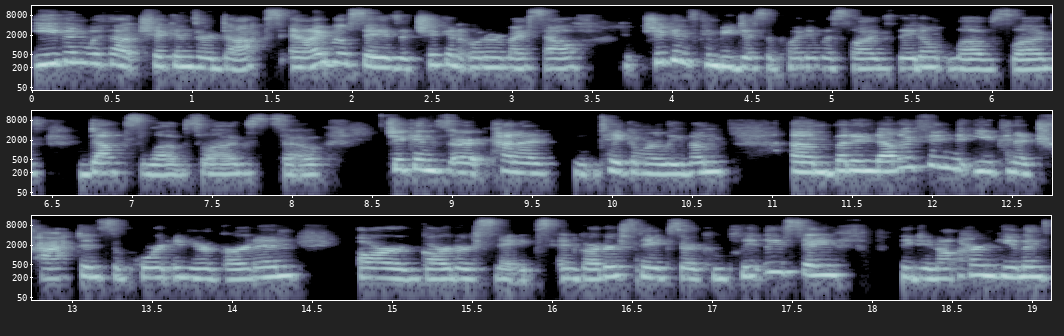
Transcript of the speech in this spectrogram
even without chickens or ducks, and I will say as a chicken owner myself, chickens can be disappointing with slugs. They don't love slugs. Ducks love slugs. So chickens are kind of take them or leave them. Um, but another thing that you can attract and support in your garden are garter snakes. And garter snakes are completely safe. They do not harm humans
